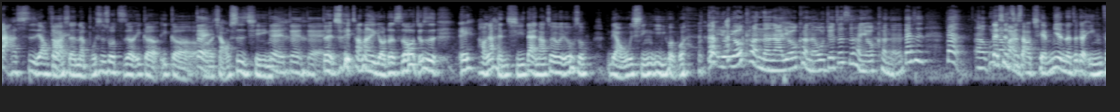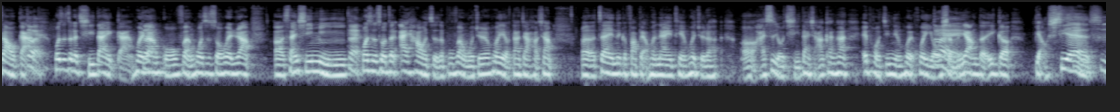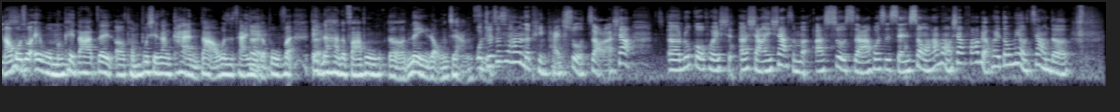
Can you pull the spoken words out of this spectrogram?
大事要发生了，不是说只有一个一个呃小事情。对对对 对，所以常常有的时候就是，哎，好像很期待，然后最后又说了无新意，会不会？对，有有可能啊，有可能，我觉得这是很有可能的。但是，但呃，但是至少前面的这个营造感，对，或者这个期待感，会对让果粉，或是说会让呃山西迷，对或者说这个爱好者的部分，我觉得会有大家好像呃在那个发表会那一天会觉得呃还是有期待，想要看看 Apple 今年会会有什么样的一个。表现然后或者说，哎、我们可以大家在呃同步线上看到或者参与的部分，哎对，那它的发布的内容这样子，我觉得这是他们的品牌塑造啦。像呃，如果回想呃想一下什么啊，SUS 啊，或是 Samsung，啊他们好像发表会都没有这样的，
